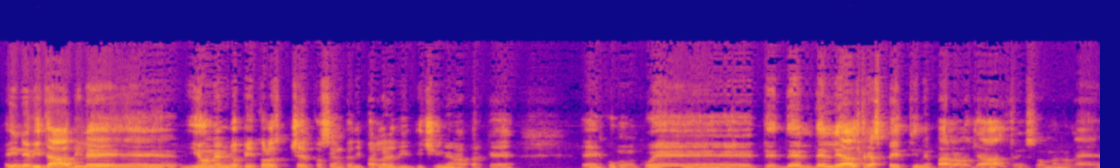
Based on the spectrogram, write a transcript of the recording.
È inevitabile, eh, io nel mio piccolo cerco sempre di parlare di, di cinema perché eh, comunque de, de, degli altri aspetti ne parlano già altri, insomma, non è...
